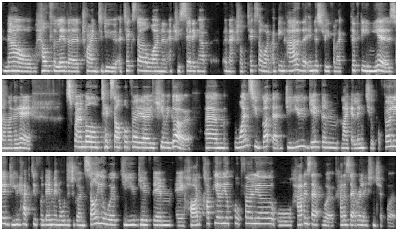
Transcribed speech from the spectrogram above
now hell for leather trying to do a textile one and actually setting up an actual textile one. I've been out of the industry for like 15 years so i'm like okay scramble textile portfolio here we go um, once you've got that do you give them like a link to your portfolio? Do you have to for them in order to go and sell your work do you give them a hard copy of your portfolio? Or how does that work? How does that relationship work?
